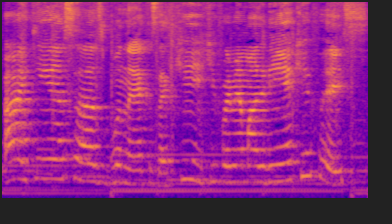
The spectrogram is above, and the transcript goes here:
Ah, e tem essas bonecas aqui que foi minha madrinha que fez.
